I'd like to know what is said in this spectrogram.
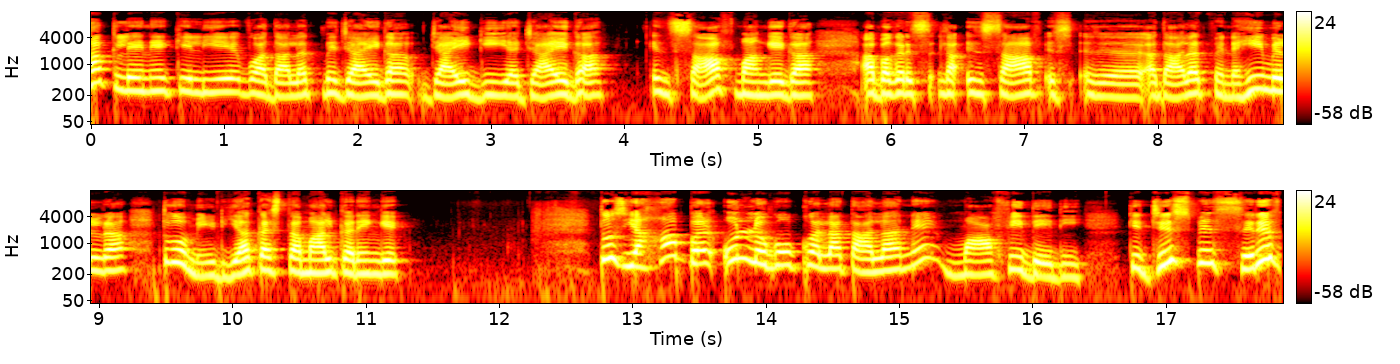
حق لینے کے لیے وہ عدالت میں جائے گا، جائے گی یا جائے گا، انصاف مانگے گا۔ اب اگر انصاف اس عدالت میں نہیں مل رہا، تو وہ میڈیا کا استعمال کریں گے۔ تو یہاں پر ان لوگوں کو اللہ تعالیٰ نے معافی دے دی۔ کہ جس پہ صرف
